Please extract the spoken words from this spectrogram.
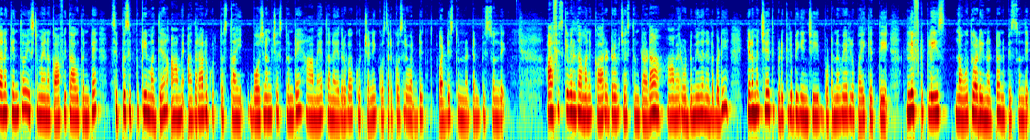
తనకెంతో ఇష్టమైన కాఫీ తాగుతుంటే సిప్పు సిప్పుకి మధ్య ఆమె అదరాలు గుర్తొస్తాయి. భోజనం చేస్తుంటే ఆమె తన ఎదురుగా కూర్చొని కొసరి కొసరి వడ్డి వడ్డిస్తున్నట్టు అనిపిస్తుంది. ఆఫీస్కి వెళ్దామని కారు డ్రైవ్ చేస్తుంటాడా? ఆమె రోడ్డు మీద నిలబడి ఎడమ చేతి పిడికిలు బిగించి బొటనవేర్లు పైకెత్తి లిఫ్ట్ ప్లీజ్ నవ్వుతూ అడిగినట్టు అనిపిస్తుంది.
